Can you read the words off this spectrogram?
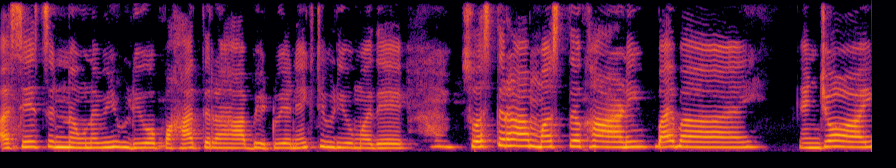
असेच नवनवीन व्हिडिओ पाहत राहा. भेटूया नेक्स्ट व्हिडिओमध्ये स्वस्त राहा मस्त खा आणि बाय बाय एन्जॉय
